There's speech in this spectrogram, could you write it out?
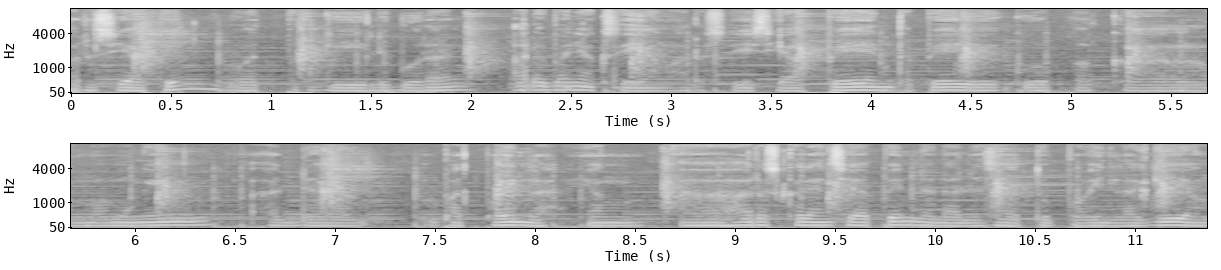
harus siapin buat pergi liburan. Ada banyak sih yang harus disiapin, tapi gue bakal ngomongin ada empat poin lah yang uh, harus kalian siapin dan ada satu poin lagi yang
